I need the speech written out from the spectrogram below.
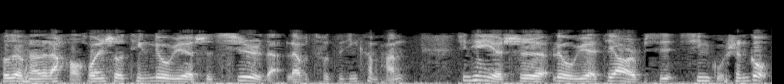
投资者朋友，大家好，欢迎收听六月十七日的 Level Two 资金看盘。今天也是六月第二批新股申购。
